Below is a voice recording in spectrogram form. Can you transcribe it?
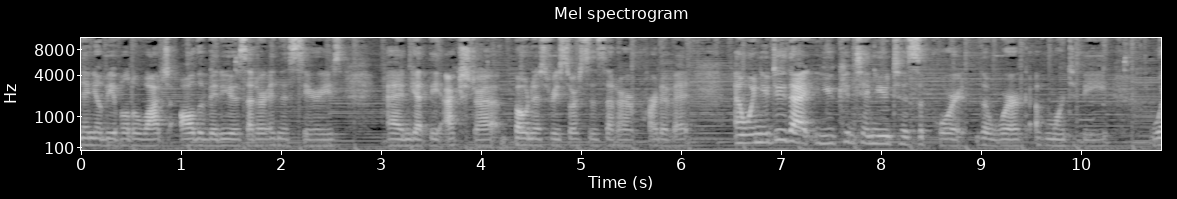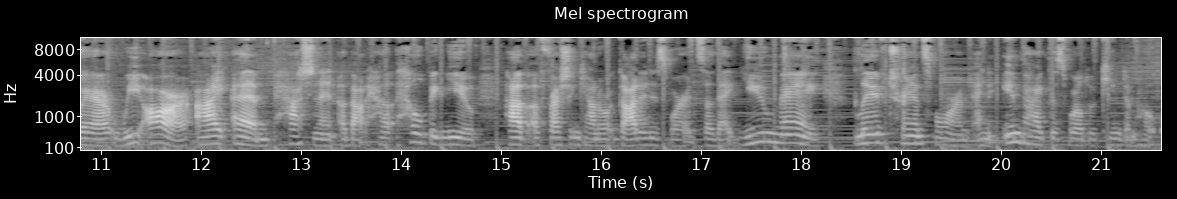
Then you'll be able to watch all the videos that are in this series and get the extra bonus resources that are part of it. And when you do that, you continue to support the work of More to Be, where we are, I am passionate about helping you have a fresh encounter with God and His Word so that you may live transformed and impact this world with kingdom hope.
